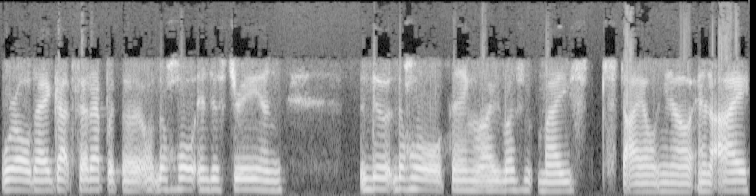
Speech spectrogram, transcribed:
world. I got fed up with the the whole industry and the the whole thing I wasn't my style, you know, and I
